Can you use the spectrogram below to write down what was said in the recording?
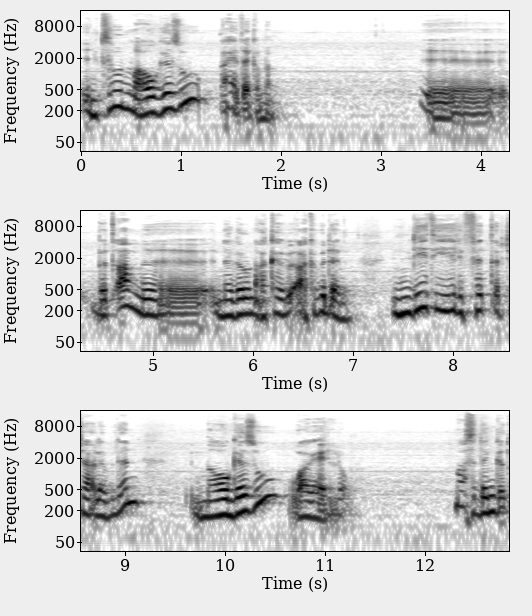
እንትኑን ማውገዙ አይጠቅምም። በጣም ነገሩን አክብደን እንዴት ይሄ ሊፈጠር ቻለ ብለን ማውገዙ ዋጋ የለውም። ማስደንገጡ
